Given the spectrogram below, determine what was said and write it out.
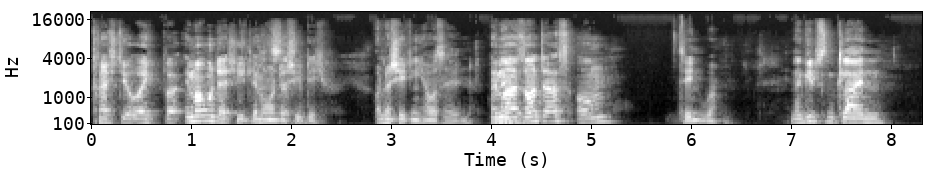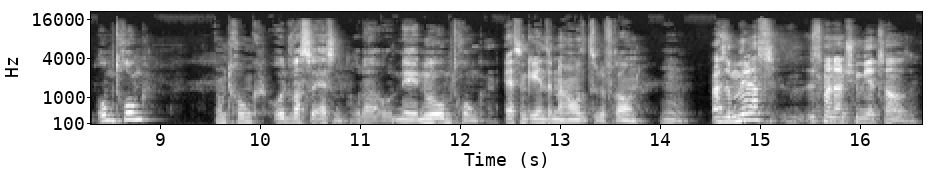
Trefft ihr euch bei, immer unterschiedlich. Immer unterschiedlich. Unterschiedlichen Haushalten. Immer sonntags um. 10 Uhr. Und dann gibt es einen kleinen Umtrunk Umtrunk. und was zu essen. Oder, oh, nee, nur Umtrunk. Essen gehen sie nach Hause zu den Frauen. Mhm. Also mittags ist man dann schon wieder zu Hause.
